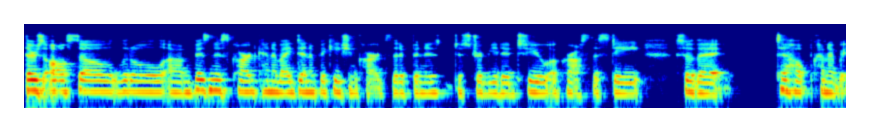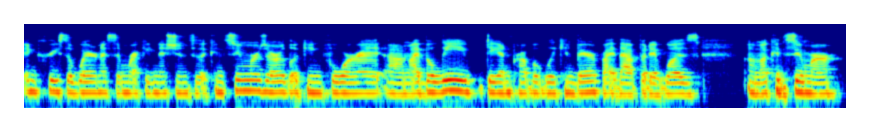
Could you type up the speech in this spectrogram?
There's also little um, business card kind of identification cards that have been distributed to across the state so that to help kind of increase awareness and recognition so that consumers are looking for it. Um, I believe Dan probably can verify that, but it was um, a consumer,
